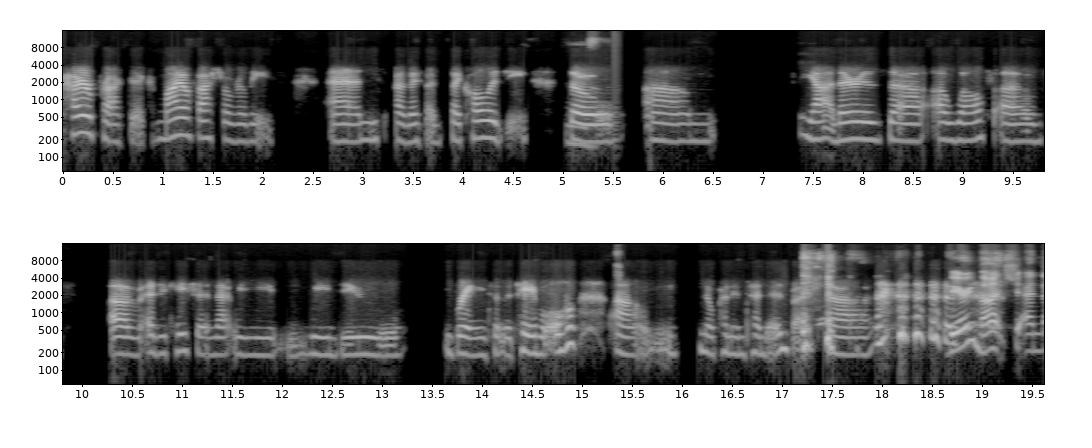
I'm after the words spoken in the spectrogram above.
chiropractic, myofascial release, and as I said, psychology. So, um, yeah, there is a, a wealth of of education that we we do bring to the table. Um, no pun intended, but uh... very much. And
